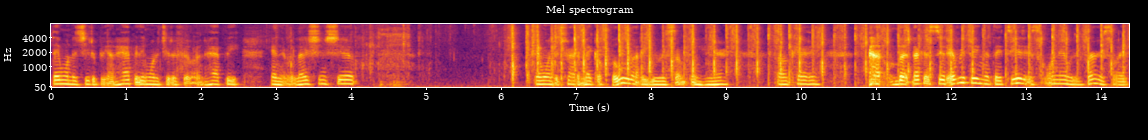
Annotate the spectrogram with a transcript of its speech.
They wanted you to be unhappy. They wanted you to feel unhappy in the relationship. They wanted to try to make a fool out of you or something here. Okay. but like I said, everything that they did is going in reverse. Like,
